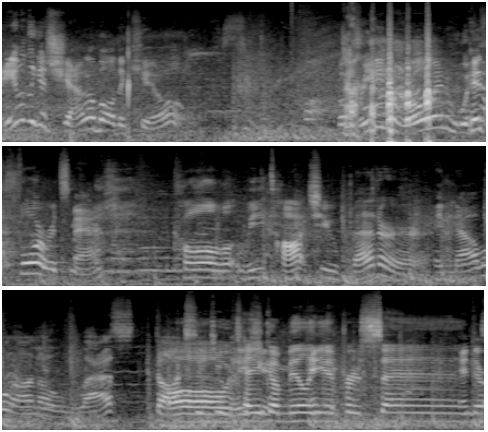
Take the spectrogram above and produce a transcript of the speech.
Able to get Shadow Ball to kill. But reading the roll in with forward smash. Cole, we taught you better. And now we're on a last stock Oh, situation. take a million And, percent. and they're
